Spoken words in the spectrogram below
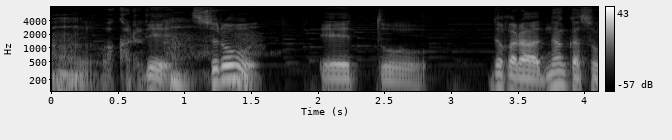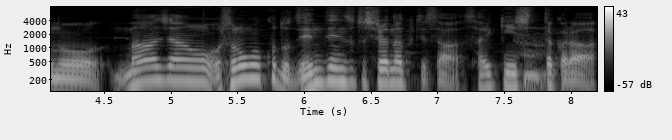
う。うんうん、わかる。でうんそれをうんえーっと、だからなんかその麻雀をそのこと全然ずっと知らなくてさ最近知ったから、うん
